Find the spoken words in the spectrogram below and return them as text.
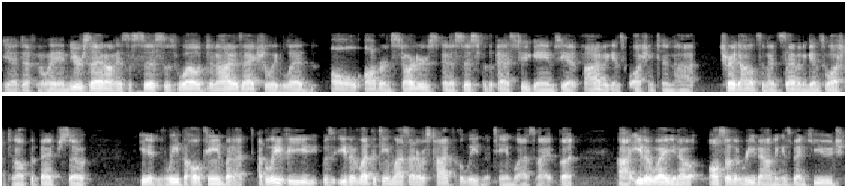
Yeah, definitely. And you were saying on his assists as well, Johni has actually led all Auburn starters in assists for the past two games. He had five against Washington. Uh, Tre Donaldson had seven against Washington off the bench. So he didn't lead the whole team, but I, I believe he was either led the team last night or was tied for the lead in the team last night. But uh, either way, you know, also the rebounding has been huge.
